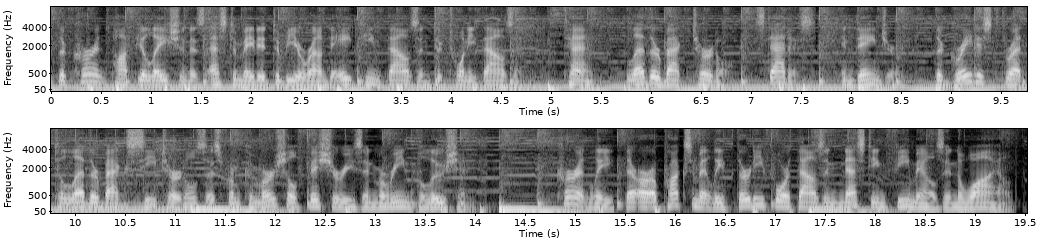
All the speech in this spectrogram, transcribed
The current population is estimated to be around 18,000 to 20,000. 10. Leatherback turtle. Status. Endangered. The greatest threat to leatherback sea turtles is from commercial fisheries and marine pollution. Currently, there are approximately 34,000 nesting females in the wild.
